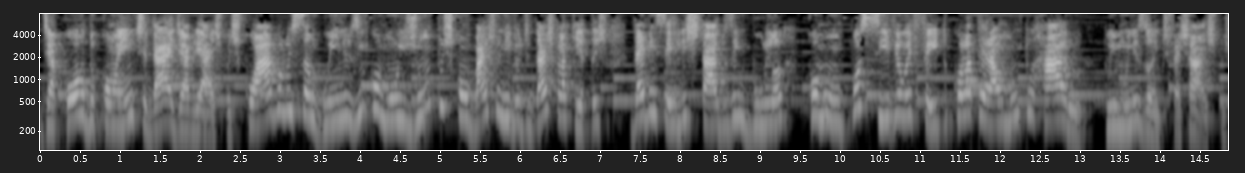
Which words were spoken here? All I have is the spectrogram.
De acordo com a entidade, abre aspas, coágulos sanguíneos incomuns juntos com o baixo nível de, das plaquetas devem ser listados em bula como um possível efeito colateral muito raro do imunizante, fecha aspas.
